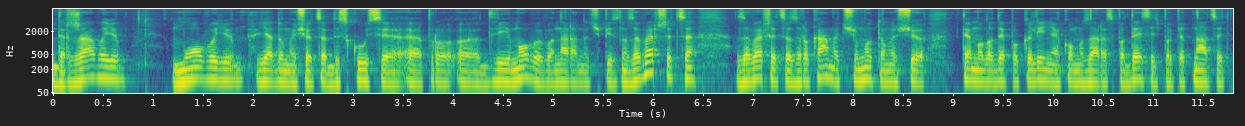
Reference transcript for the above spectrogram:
державою, мовою. Я думаю, що ця дискусія е, про е, дві мови вона рано чи пізно завершиться. Завершиться з роками. Чому? Тому що те молоде покоління, якому зараз по 10, по 15,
